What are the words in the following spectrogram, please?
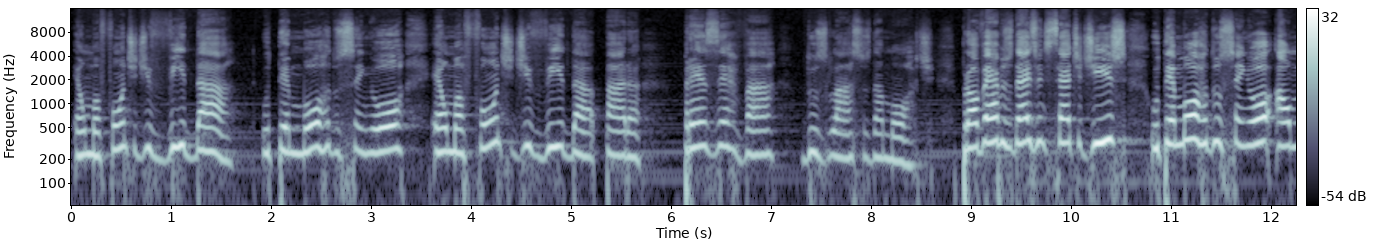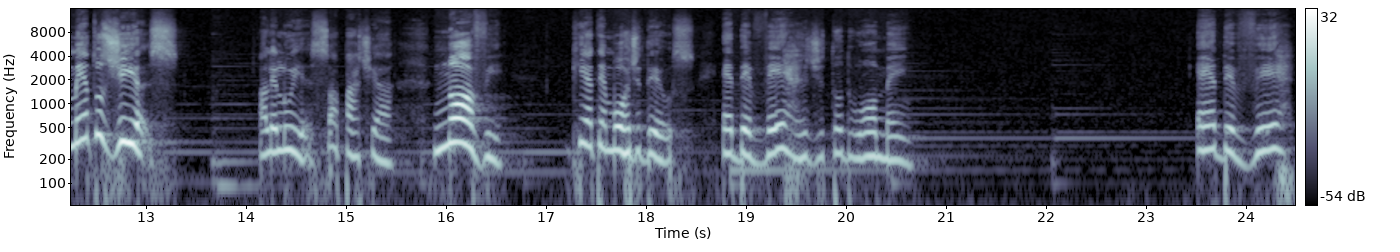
é uma fonte de vida. O temor do Senhor é uma fonte de vida para preservar dos laços da morte. Provérbios 10, 27 diz: O temor do Senhor aumenta os dias. Aleluia. Só a parte A. 9. O que é temor de Deus? É dever de todo homem. É dever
